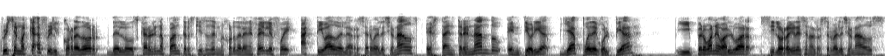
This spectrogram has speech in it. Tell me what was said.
Christian McCaffrey, el corredor de los Carolina Panthers, quizás el mejor de la NFL, fue activado de la reserva de lesionados, está entrenando, en teoría ya puede golpear, y, pero van a evaluar si lo regresen al reserva de lesionados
